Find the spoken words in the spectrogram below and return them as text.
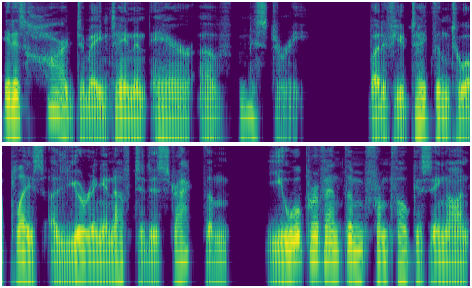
It is hard to maintain an air of mystery. But if you take them to a place alluring enough to distract them, you will prevent them from focusing on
